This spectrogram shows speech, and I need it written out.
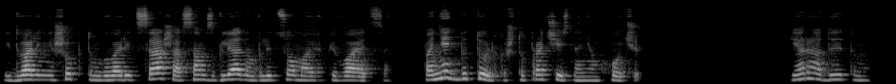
Едва ли не шепотом говорит Саша, а сам взглядом в лицо мое впивается. Понять бы только, что прочесть на нем хочет. Я рада этому.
